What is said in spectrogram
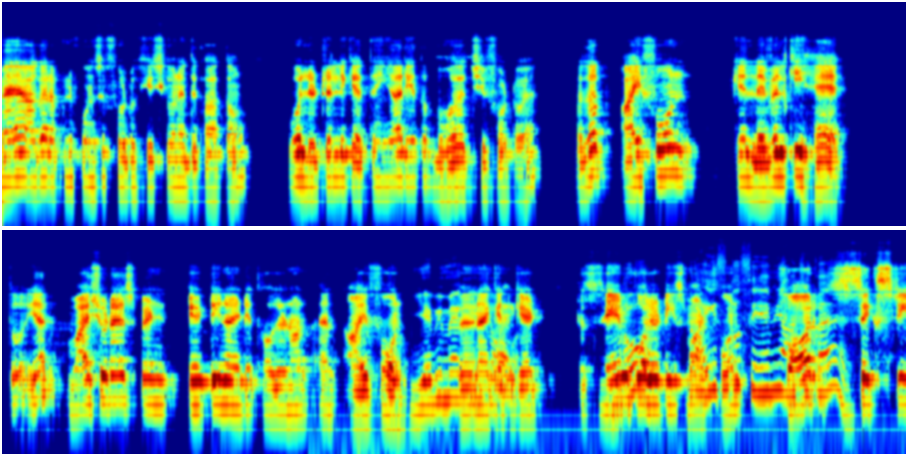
मैं अगर अपने फ़ोन से फ़ोटो खींच के उन्हें दिखाता हूँ वो लिटरली कहते हैं यार ये तो बहुत अच्छी फ़ोटो है। मतलब आईफोन के लेवल की है। तो यार why should I spend 80 90000 on an iPhone ये भी मैं when I can get the same quality smartphone for चुका 60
